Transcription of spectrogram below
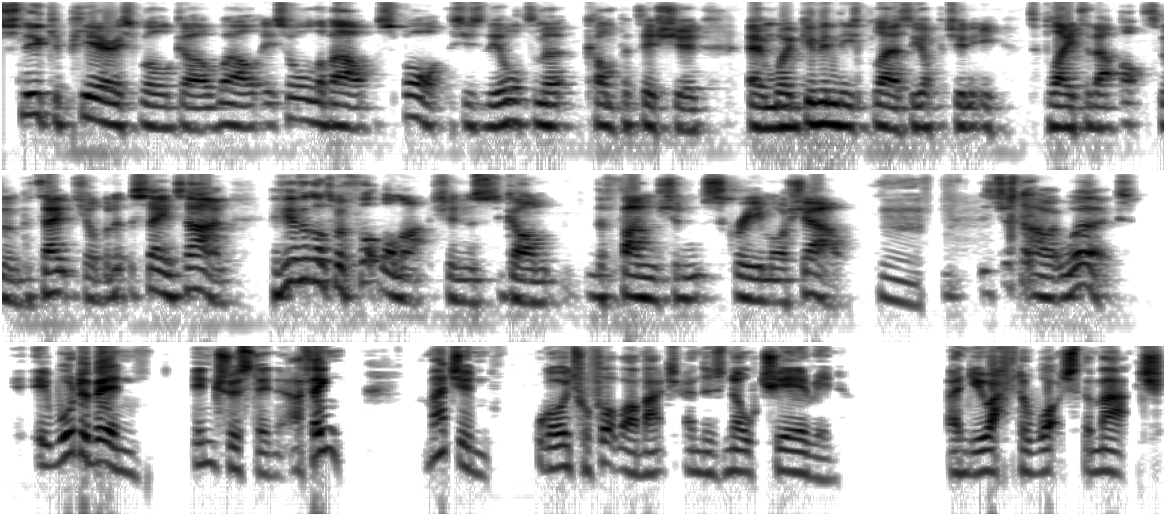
Snooker purists will go, well, it's all about sport. This is the ultimate competition, and we're giving these players the opportunity to play to their optimum potential. But at the same time, have you ever gone to a football match and gone, the fans shouldn't scream or shout? Hmm. It's just not how it works. It would have been interesting. I think. Imagine going to a football match and there's no cheering, and you have to watch the match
